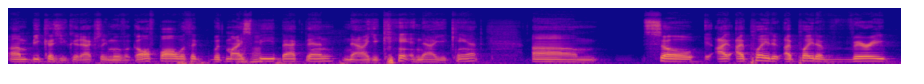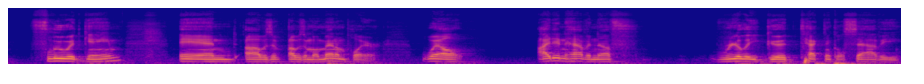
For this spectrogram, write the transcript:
Um, because you could actually move a golf ball with a, with my speed back then. Now you can't. Now you can't. Um, so I, I played I played a very fluid game, and I was a, I was a momentum player. Well, I didn't have enough really good technical savvy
